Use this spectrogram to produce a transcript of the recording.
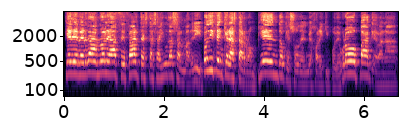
Que de verdad no le hace falta estas ayudas al Madrid. No dicen que la está rompiendo, que son el mejor equipo de Europa, que van a,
